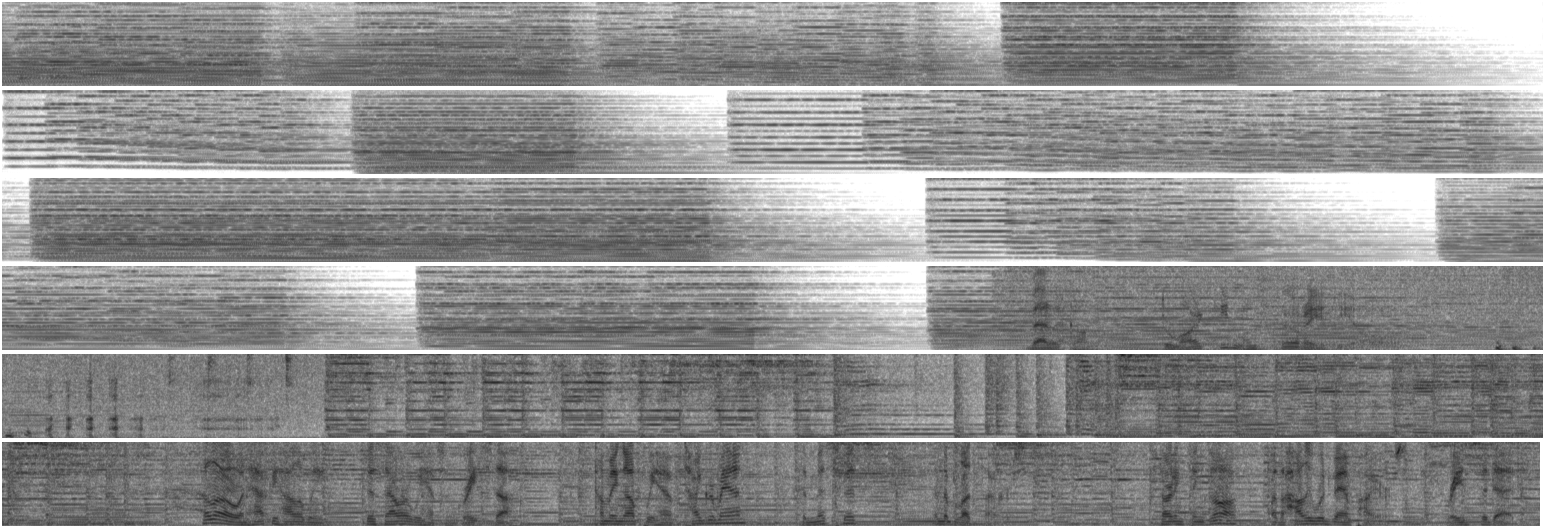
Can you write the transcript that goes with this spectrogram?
happy Halloween. This hour we have some great stuff. Coming up we have Tiger Man, the Misfits, and the Bloodsuckers. Starting things off are the Hollywood Vampires, Raise the Dead.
